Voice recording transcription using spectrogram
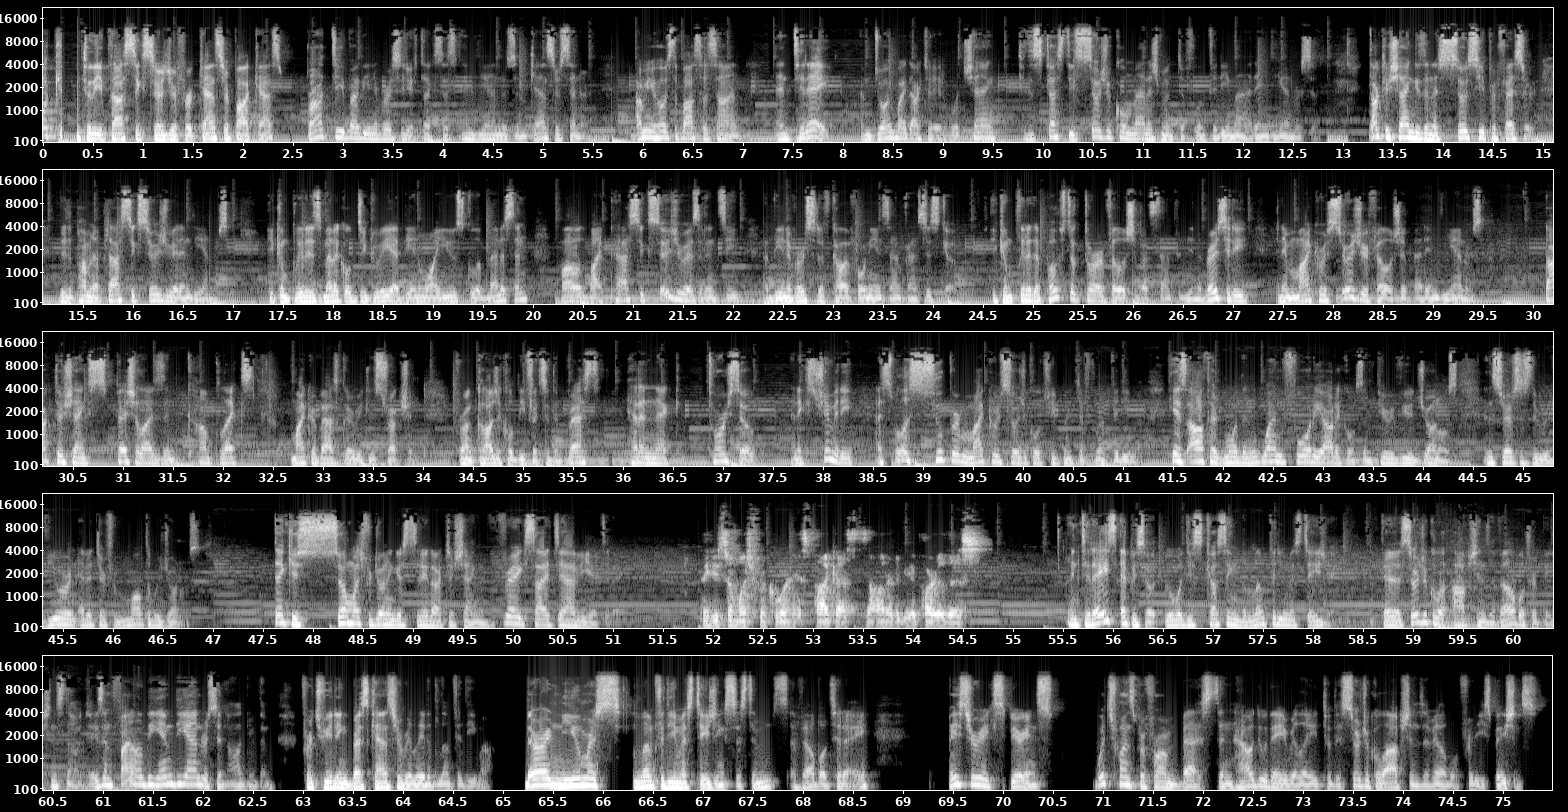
Welcome to the Plastic Surgery for Cancer podcast, brought to you by the University of Texas MD Anderson Cancer Center. I'm your host, Abbas Hassan, and today I'm joined by Dr. Edward Chang to discuss the surgical management of lymphedema at MD Anderson. Dr. Chang is an associate professor in the Department of Plastic Surgery at MD Anderson. He completed his medical degree at the NYU School of Medicine, followed by plastic surgery residency at the University of California in San Francisco. He completed a postdoctoral fellowship at Stanford University and a microsurgery fellowship at MD Anderson. Dr. Chang specializes in complex microvascular reconstruction for oncological defects of the breast, head and neck, torso, and extremity, as well as super microsurgical treatment of lymphedema. He has authored more than 140 articles in peer reviewed journals and serves as the reviewer and editor for multiple journals. Thank you so much for joining us today, Dr. Chang. I'm very excited to have you here today. Thank you so much for coordinating this podcast. It's an honor to be a part of this. In today's episode, we will be discussing the lymphedema staging, the surgical options available for patients nowadays, and finally, the MD Anderson algorithm for treating breast cancer related lymphedema. There are numerous lymphedema staging systems available today. Based on your experience, which ones perform best and how do they relate to the surgical options available for these patients?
